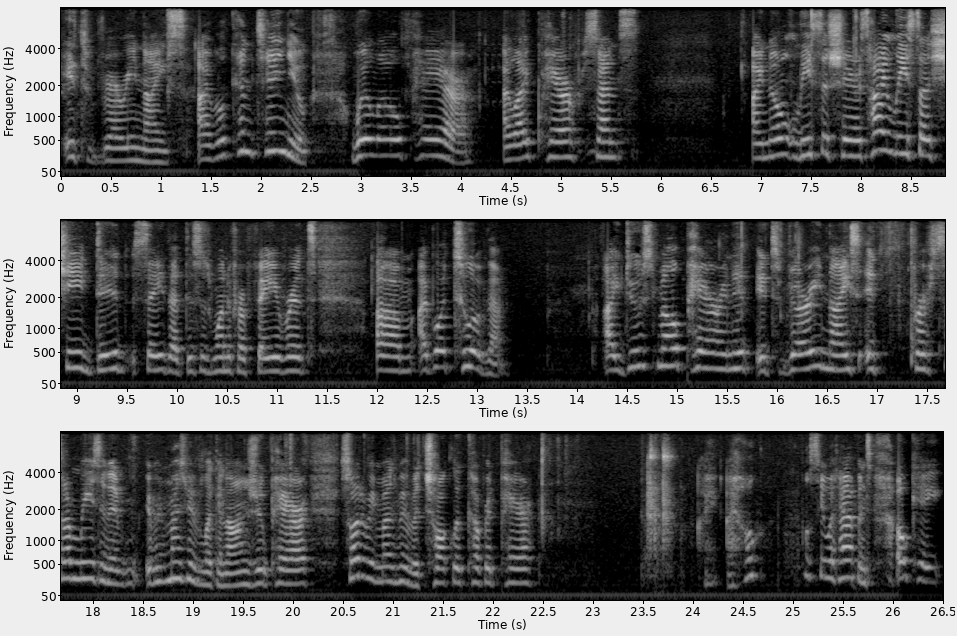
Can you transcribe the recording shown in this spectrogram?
it's very nice. I will continue. Willow Pear. I like pear scents. I know Lisa shares. Hi Lisa, she did say that this is one of her favorites. Um, I bought two of them. I do smell pear in it. It's very nice. It for some reason it, it reminds me of like an Anjou pear. Sort of reminds me of a chocolate covered pear. I, I hope we'll see what happens. Okay,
